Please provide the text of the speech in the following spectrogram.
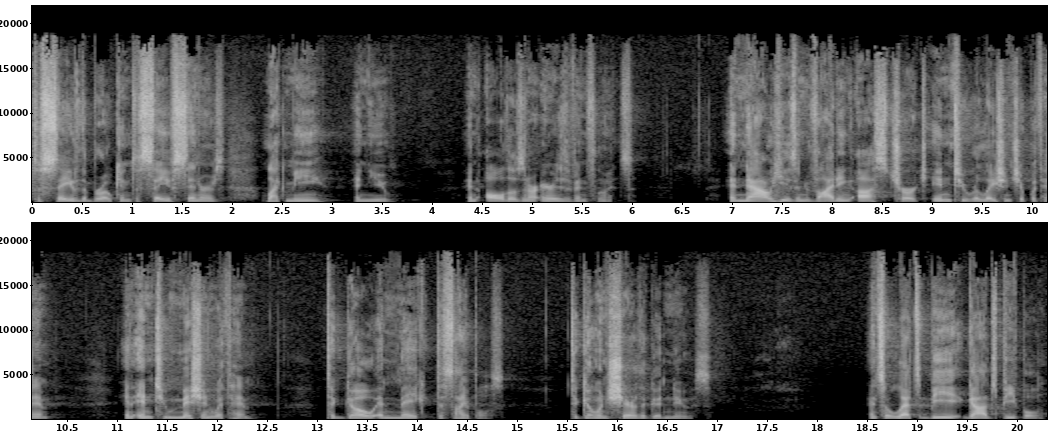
to save the broken, to save sinners like me and you, and all those in our areas of influence. And now he is inviting us, church, into relationship with him and into mission with him to go and make disciples, to go and share the good news. And so let's be God's people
